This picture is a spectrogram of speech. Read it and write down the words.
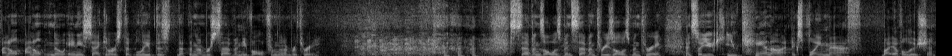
I don't, I don't know any secularists that believe this, that the number seven evolved from the number three. Seven's always been seven, three's always been three. And so you, you cannot explain math by evolution.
